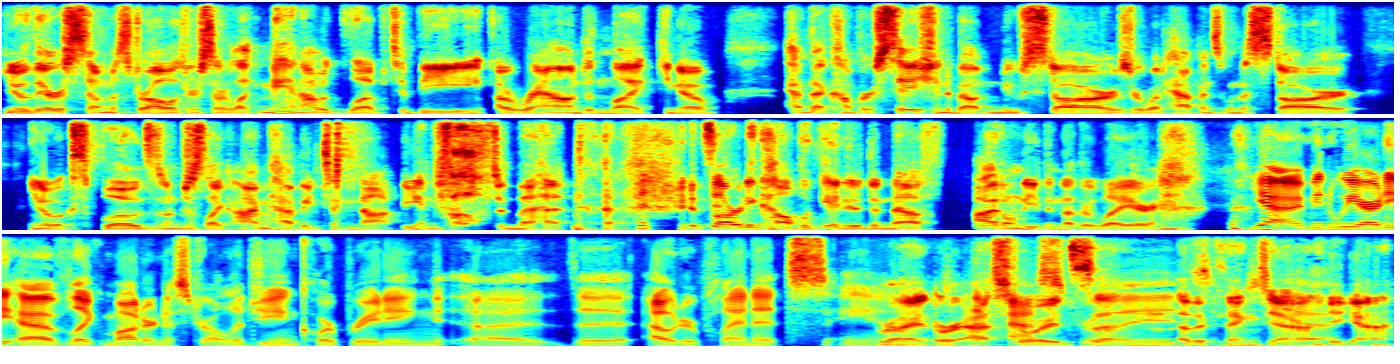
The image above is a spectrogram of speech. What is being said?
you know, there are some astrologers that are like, man, I would love to be around and like, you know, have that conversation about new stars or what happens when a star, you know, explodes. And I'm just like, I'm happy to not be involved in that. it's already complicated enough. I don't need another layer. yeah, I mean, we already have like modern astrology incorporating uh, the outer planets and right. Or the asteroids, and other and- things. Yeah. Yeah. yeah.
